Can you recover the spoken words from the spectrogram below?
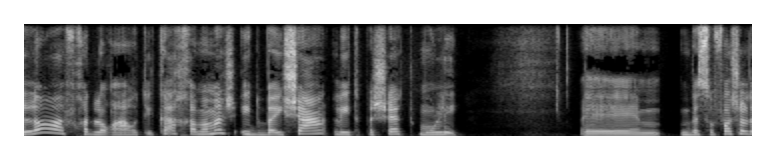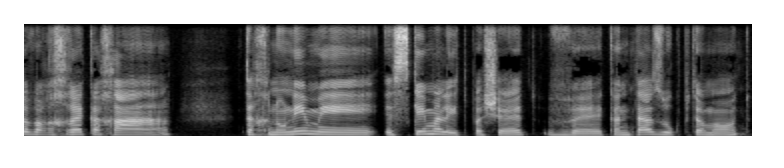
לא אף אחד לא ראה אותי ככה, ממש התביישה להתפשט מולי. בסופו של דבר אחרי ככה תחנונים היא הסכימה להתפשט וקנתה זוג פטמות.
